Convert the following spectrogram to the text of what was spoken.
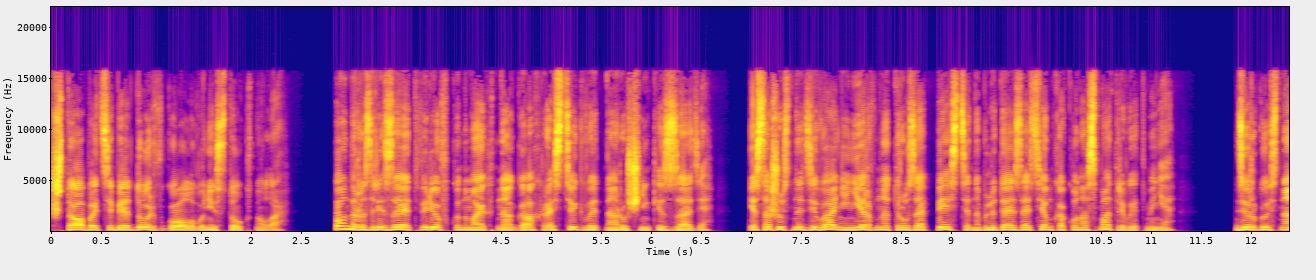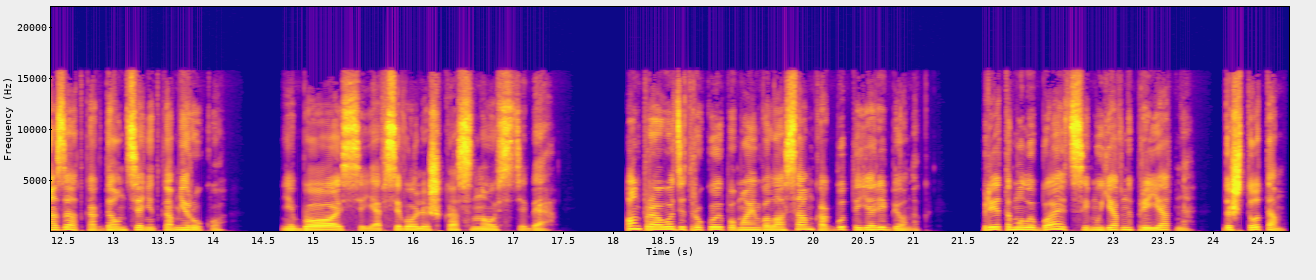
Чтобы тебе дурь в голову не стукнула. Он разрезает веревку на моих ногах, расстегивает наручники сзади. Я сажусь на диване, нервно тру запястье, наблюдая за тем, как он осматривает меня. Дергаюсь назад, когда он тянет ко мне руку. «Не бойся, я всего лишь коснусь тебя». Он проводит рукой по моим волосам, как будто я ребенок. При этом улыбается, ему явно приятно. Да что там,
